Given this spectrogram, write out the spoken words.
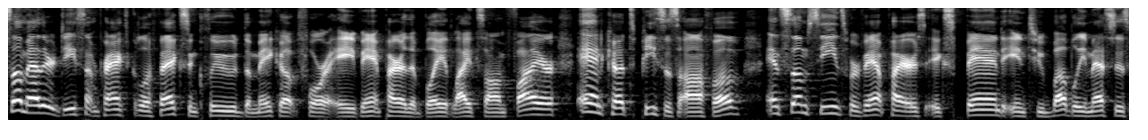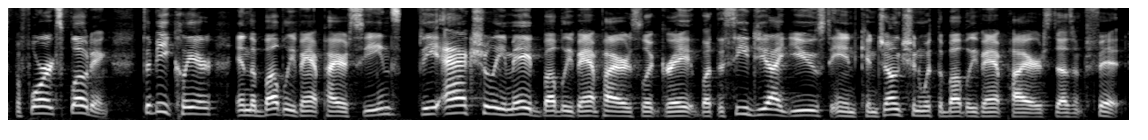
Some other decent practical effects include the makeup for a vampire that Blade lights on fire and cuts pieces off of, and some scenes where vampires expand into bubbly messes before exploding. To be clear, in the bubbly vampire scenes, the actually made bubbly vampires look great, but the CGI used in conjunction with the bubbly vampires doesn't fit.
